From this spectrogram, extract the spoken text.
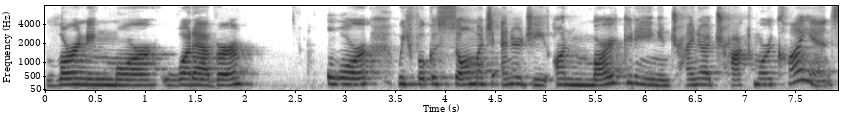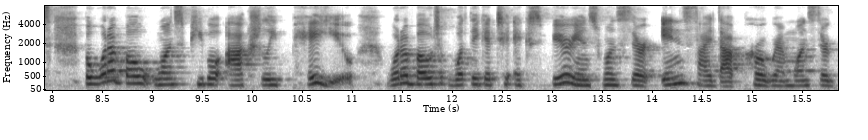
learning more, whatever or we focus so much energy on marketing and trying to attract more clients. But what about once people actually pay you? What about what they get to experience once they're inside that program, once they're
